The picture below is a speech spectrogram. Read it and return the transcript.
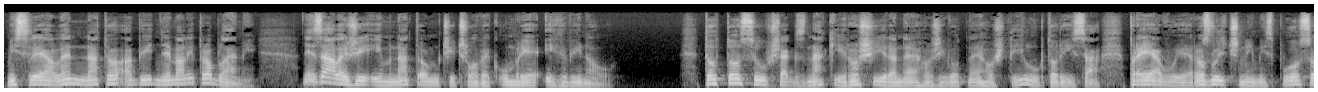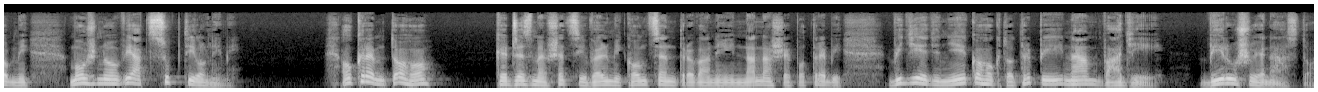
Myslia len na to, aby nemali problémy. Nezáleží im na tom, či človek umrie ich vinou. Toto sú však znaky rozšíreného životného štýlu, ktorý sa prejavuje rozličnými spôsobmi, možno viac subtilnými. Okrem toho, keďže sme všetci veľmi koncentrovaní na naše potreby, vidieť niekoho, kto trpí, nám vadí. Vyrušuje nás to,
